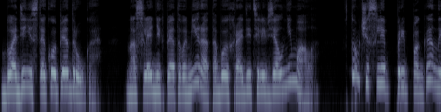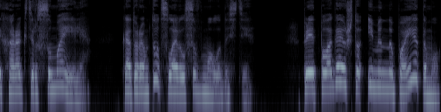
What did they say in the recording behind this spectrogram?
бладинистая копия друга. Наследник пятого мира от обоих родителей взял немало, в том числе припоганный характер Самаэля, которым тот славился в молодости. Предполагаю, что именно поэтому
